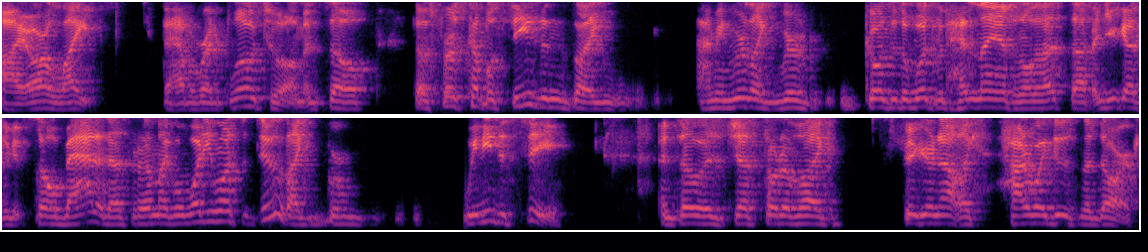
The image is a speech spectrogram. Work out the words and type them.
IR lights that have a red glow to them. And so those first couple seasons, like I mean, we're like we're going through the woods with headlamps and all that stuff, and you guys would get so mad at us. But I'm like, well, what do you want us to do? Like, we're we need to see, and so it's just sort of like figuring out like how do I do this in the dark?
